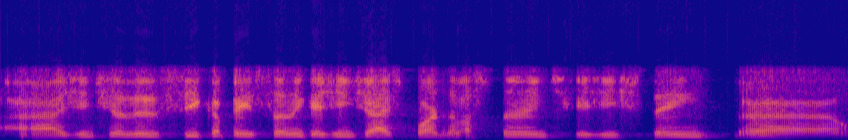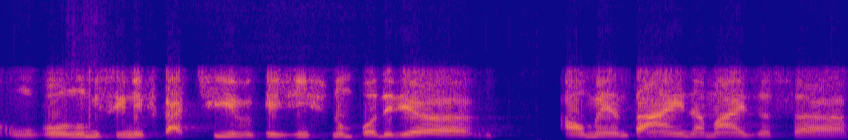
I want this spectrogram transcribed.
A gente às vezes fica pensando que a gente já exporta bastante, que a gente tem uh, um volume significativo, que a gente não poderia aumentar ainda mais essa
